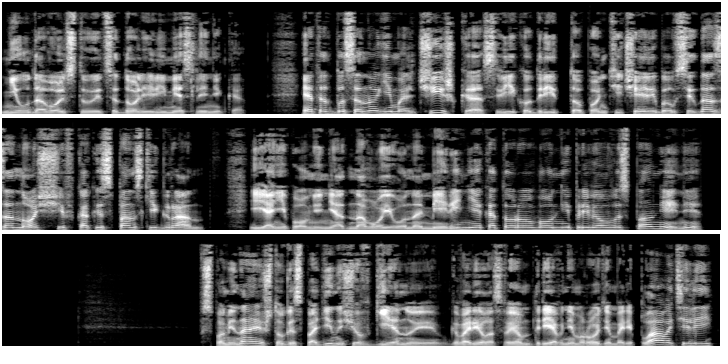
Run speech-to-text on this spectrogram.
не удовольствуется долей ремесленника. Этот босоногий мальчишка с Вико Дритто Понтичелли был всегда заносчив, как испанский грант, и я не помню ни одного его намерения, которого бы он не привел в исполнение. Вспоминая, что господин еще в Генуе говорил о своем древнем роде мореплавателей,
